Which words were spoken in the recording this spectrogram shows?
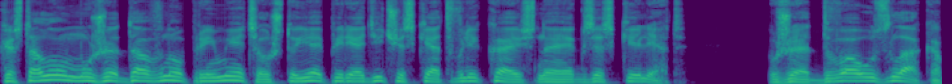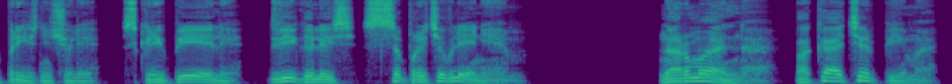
Костолом уже давно приметил, что я периодически отвлекаюсь на экзоскелет. Уже два узла капризничали, скрипели, двигались с сопротивлением. Нормально, пока терпимо.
